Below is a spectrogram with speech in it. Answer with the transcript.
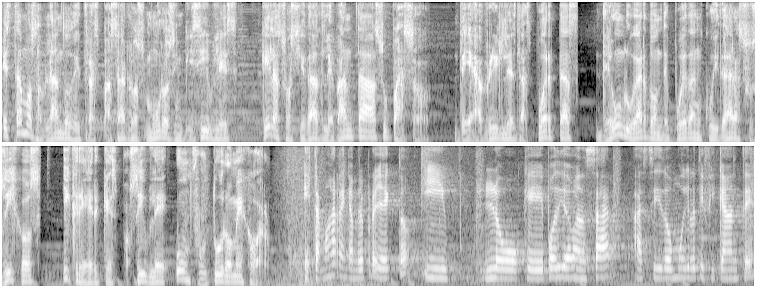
Estamos hablando de traspasar los muros invisibles que la sociedad levanta a su paso, de abrirles las puertas de un lugar donde puedan cuidar a sus hijos y creer que es posible un futuro mejor. Estamos arrancando el proyecto y lo que he podido avanzar ha sido muy gratificante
